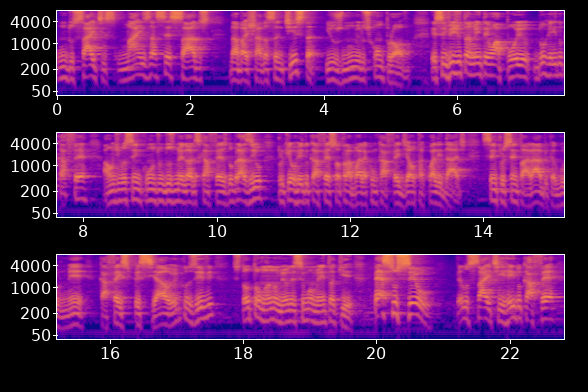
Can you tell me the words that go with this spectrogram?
um dos sites mais acessados da Baixada Santista e os números comprovam. Esse vídeo também tem o apoio do Rei do Café, onde você encontra um dos melhores cafés do Brasil, porque o Rei do Café só trabalha com café de alta qualidade, 100% arábica, gourmet, café especial. Eu inclusive estou tomando o meu nesse momento aqui. Peça o seu pelo site reidocafé.com.br.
